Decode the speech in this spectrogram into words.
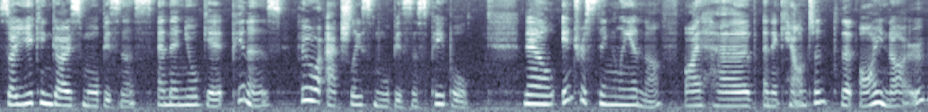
So you can go small business and then you'll get pinners who are actually small business people. Now, interestingly enough, I have an accountant that I know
